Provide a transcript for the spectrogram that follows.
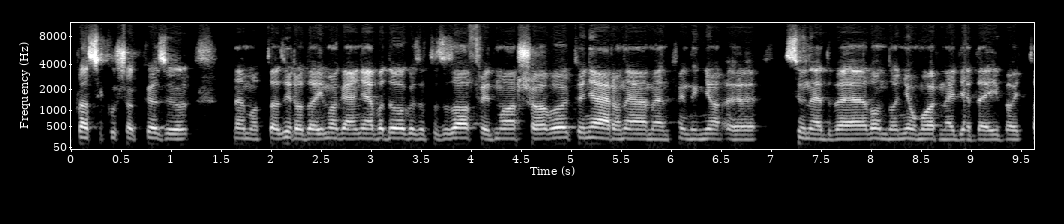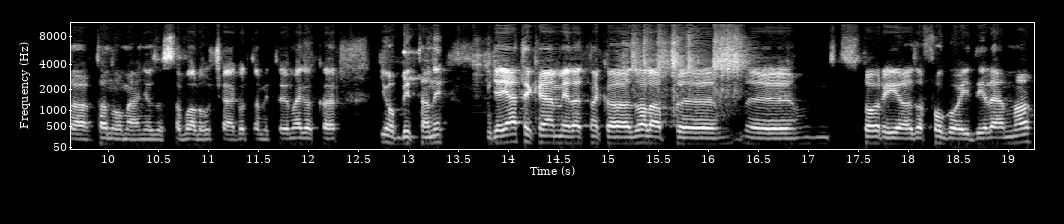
klasszikusok közül nem ott az irodai magányába dolgozott, az az Alfred Marshall volt, ő nyáron elment mindig ny- szünetbe London nyomor negyedeibe, hogy ta- tanulmányozza a valóságot, amit ő meg akar jobbítani. Ugye a játékelméletnek az alap ö, az a fogoly dilemma,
